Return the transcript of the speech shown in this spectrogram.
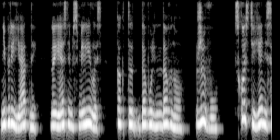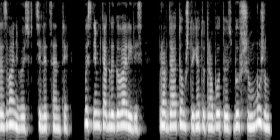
Неприятный, но я с ним смирилась. Как-то довольно давно. Живу. С Костей я не созваниваюсь в телецентре. Мы с ним так договорились. Правда, о том, что я тут работаю с бывшим мужем,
